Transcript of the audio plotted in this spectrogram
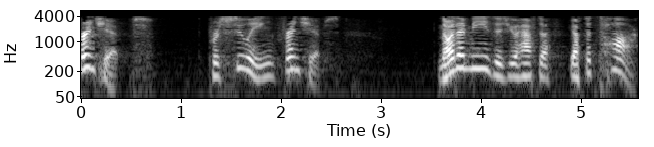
friendships, pursuing friendships. Now what that means is you have to, you have to talk.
